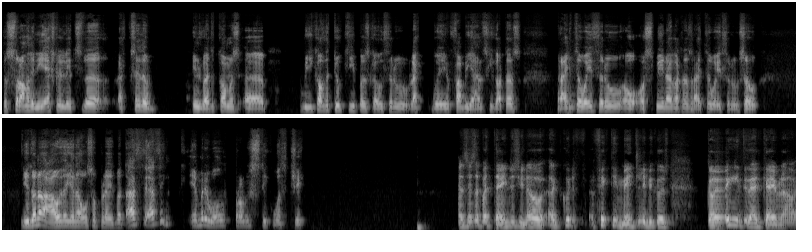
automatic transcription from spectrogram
the stronger than he actually lets the, like say the inverted commas, uh, weak of the two keepers go through, like where Fabianski got us right the way through, or, or Spina got us right the way through. So you don't know how they're gonna also play, but I, th- I think Emery will probably stick with Cech. It's just a bit dangerous, you know. It could affect him mentally because going into that game now,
